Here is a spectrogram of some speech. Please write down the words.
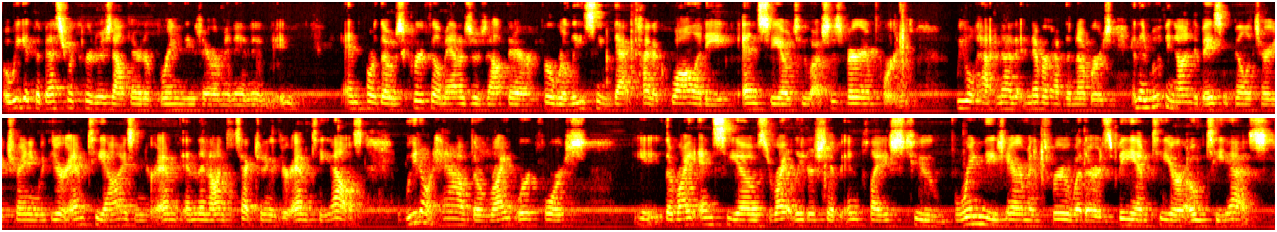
but we get the best recruiters out there to bring these airmen in, and, and, and for those career field managers out there for releasing that kind of quality NCO to us is very important. We will have not, never have the numbers. And then moving on to basic military training with your MTIs and your M, and then on to tech training with your MTLs, we don't have the right workforce the right NCOs, the right leadership in place to bring these airmen through, whether it's BMT or OTS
